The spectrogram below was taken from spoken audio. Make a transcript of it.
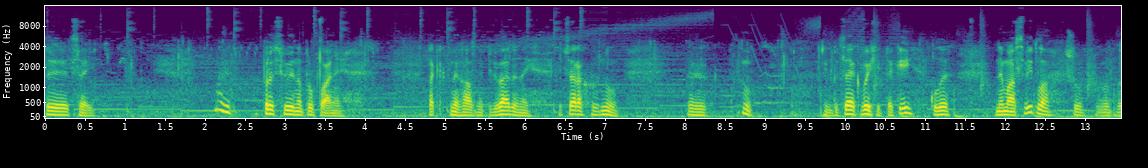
ти цей. Ну, і працює на пропані. Так як не газ не підведений. І це ну, е, ну, це як вихід такий, коли нема світла, щоб е,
